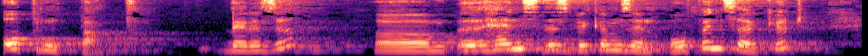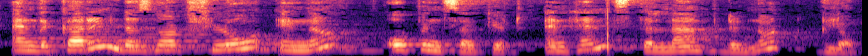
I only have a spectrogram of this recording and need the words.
open path. There is a, um, hence this becomes an open circuit and the current does not flow in a open circuit and hence the lamp did not glow.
